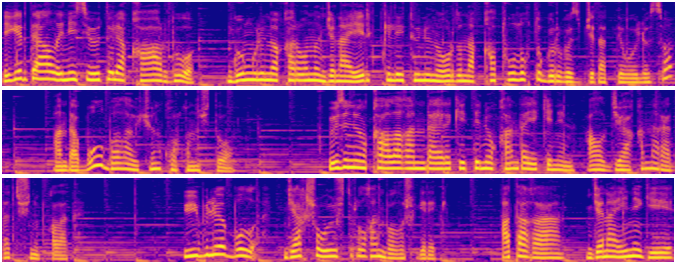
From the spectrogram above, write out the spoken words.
эгерде ал энеси өтө эле каардуу көңүлүнө кароонун жана эркелетүүнүн ордуна катуулукту көргөзүп жатат деп ойлосо анда бул бала үчүн коркунучтуу. Өзүнүн каалагандай аракеттенүү кандай экенин ал жакын арада түшүнүп калат. Үй бүлө бул жакшы уюштурулган болушу керек атага жана энеге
